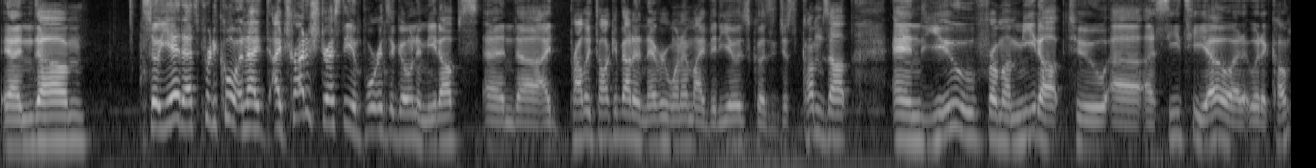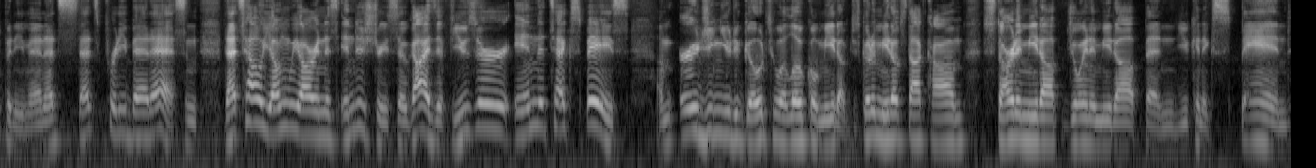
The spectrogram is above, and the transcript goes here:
And um so yeah, that's pretty cool. And I, I try to stress the importance of going to meetups, and uh, I probably talk about it in every one of my videos because it just comes up. And you from a meetup to uh, a CTO at, with a company, man, that's that's pretty badass. And that's how young we are in this industry. So guys, if you're in the tech space, I'm urging you to go to a local meetup. Just go to meetups.com, start a meetup, join a meetup, and you can expand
